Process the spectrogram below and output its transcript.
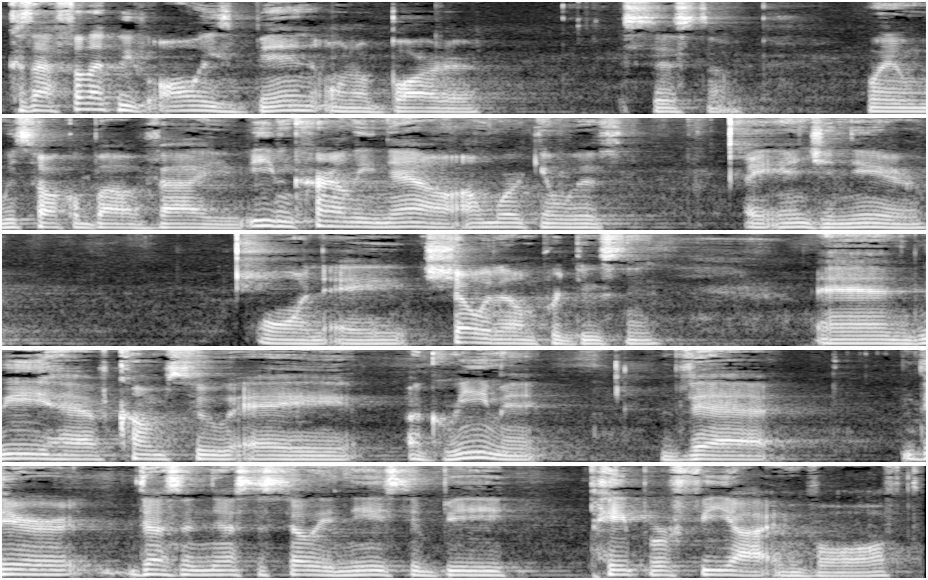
because I feel like we've always been on a barter system when we talk about value. Even currently now, I'm working with an engineer on a show that I'm producing, and we have come to a agreement that there doesn't necessarily need to be paper fiat involved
